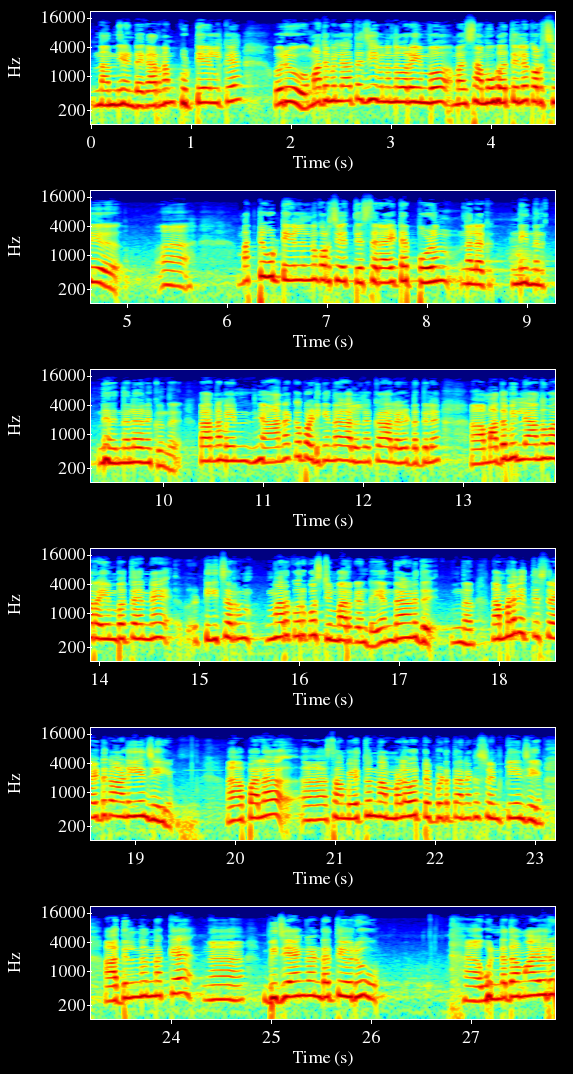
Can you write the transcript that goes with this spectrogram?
നന്ദിയുണ്ട്. കാരണം കുട്ടികൾക്ക് ഒരു മതമില്ലാത്ത ജീവൻ എന്ന് പറയുമ്പോൾ സമൂഹത്തിൽ കുറച്ച് മറ്റു കുട്ടികളിൽ നിന്ന് കുറച്ച് വ്യത്യസ്തരായിട്ട് എപ്പോഴും നില നിലനിൽക്കുന്നത്. കാരണം ഞാനൊക്കെ പഠിക്കുന്ന കാല കാലഘട്ടത്തിൽ മതമില്ല എന്ന് പറയുമ്പോൾ തന്നെ ടീച്ചർമാർക്ക് ഒരു ക്വസ്റ്റ്യൻ മാർക്ക് ഉണ്ട്. എന്താണിത്? നമ്മളെ വ്യത്യസ്തരായിട്ട് കാണുകയും ചെയ്യും. പല സമയത്തും നമ്മളെ ഒറ്റപ്പെടുത്താനൊക്കെ ശ്രമിക്കുകയും ചെയ്യും. അതിൽ നിന്നൊക്കെ വിജയം കണ്ടെത്തിയ ഒരു ഉന്നതമായ ഒരു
